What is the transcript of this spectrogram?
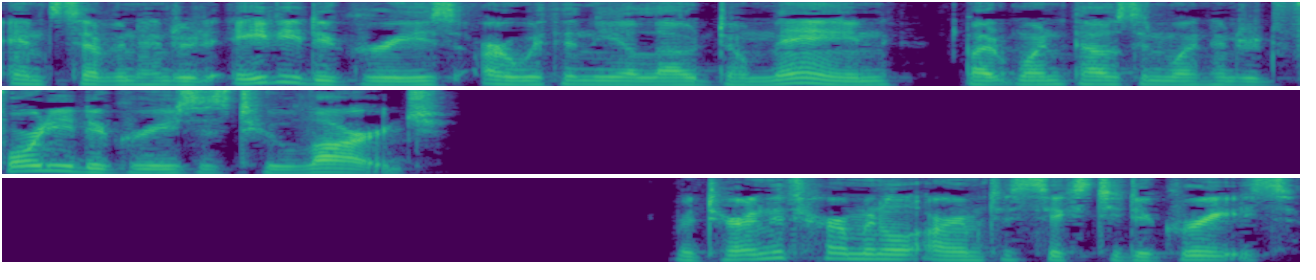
and 780 degrees are within the allowed domain, but 1140 degrees is too large. Return the terminal arm to 60 degrees.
